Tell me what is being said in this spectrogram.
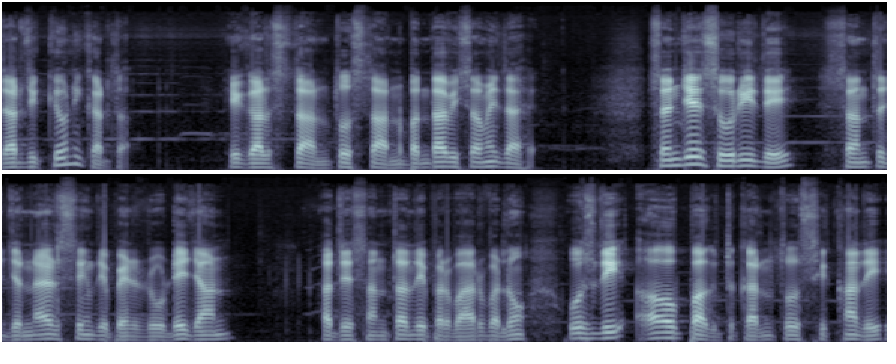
ਦਰਜ ਕਿਉਂ ਨਹੀਂ ਕਰਦਾ? ਇਹ ਗੱਲ ਸਧਾਰਨ ਤੋਂ ਸਧਾਰਨ ਬੰਦਾ ਵੀ ਸਮਝਦਾ ਹੈ। ਸੰਜੇ ਸੂਰੀ ਦੇ ਸੰਤ ਜਰਨੈਲ ਸਿੰਘ ਦੇ ਪਿੰਡ ਰੋਡੇ ਜਾਣ ਅਤੇ ਸੰਤਾਂ ਦੇ ਪਰਿਵਾਰ ਵੱਲੋਂ ਉਸ ਦੀ ਆਓ ਕਰਨ ਤੋਂ ਸਿੱਖਾਂ ਦੇ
